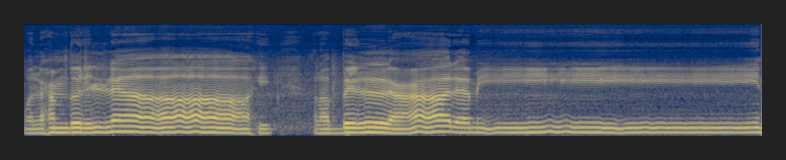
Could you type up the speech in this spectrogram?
والحمد لله رب العالمين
